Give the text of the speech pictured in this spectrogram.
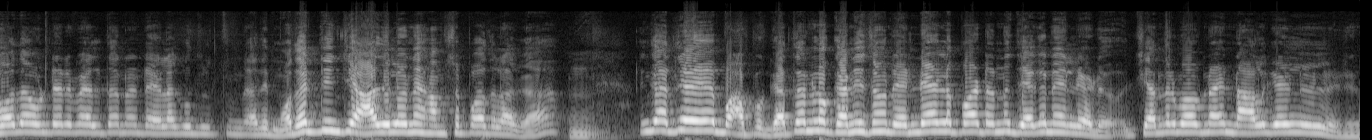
హోదా ఉంటేనే వెళ్తానంటే ఎలా కుదురుతుంది? అది మొదటి నుంచి ఆదిలోనే హంసపాదులాగా ఇంకా అదే గతంలో కనీసం రెండేళ్ళ పాటన్నా జగన్ వెళ్ళాడు. చంద్రబాబు నాయుడు నాలుగేళ్ళు వెళ్ళాడు.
